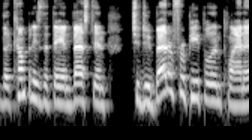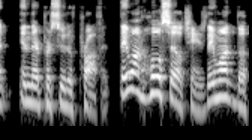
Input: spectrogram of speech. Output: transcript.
the companies that they invest in to do better for people and planet in their pursuit of profit. They want wholesale change. They want the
